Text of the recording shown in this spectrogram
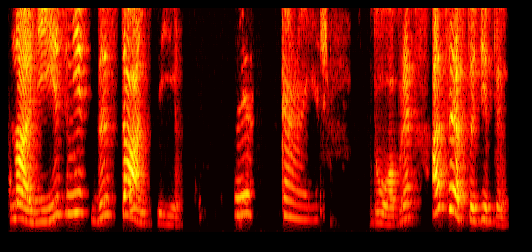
на різні дистанції. Листаєш. Добре. А це хто, діти?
